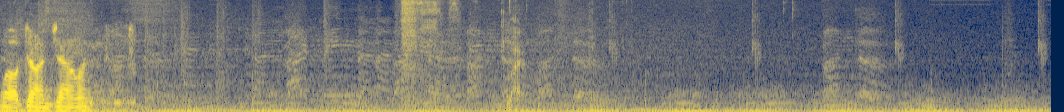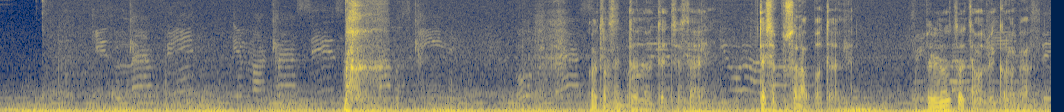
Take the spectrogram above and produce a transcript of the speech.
Well done, gentlemen. Adesso posso la bottiglia. Per il nostro stiamo drinking la caffè.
